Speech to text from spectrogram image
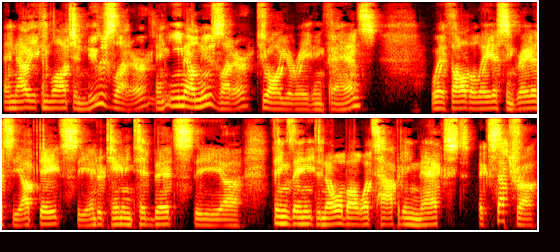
And now you can launch a newsletter, an email newsletter to all your raving fans with all the latest and greatest, the updates, the entertaining tidbits, the uh, things they need to know about what's happening next, etc.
